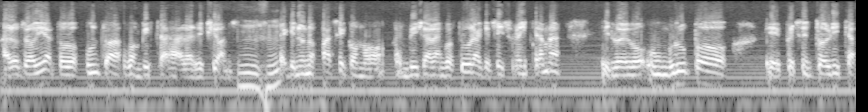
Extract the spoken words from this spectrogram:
al otro día todos juntos con vistas a las elecciones. O sea, que no nos pase como en Villa La Angostura, que se hizo una interna y luego un grupo eh, presentó listas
